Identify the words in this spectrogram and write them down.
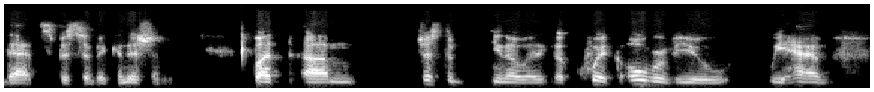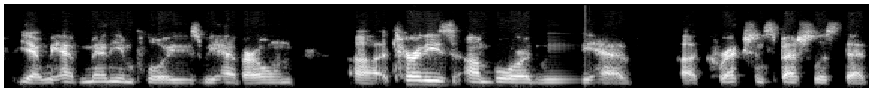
that specific condition. But um, just a you know a, a quick overview, we have yeah we have many employees. We have our own uh, attorneys on board. We have uh, correction specialists that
